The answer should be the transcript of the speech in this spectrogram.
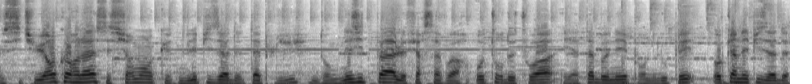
Si tu es encore là, c'est sûrement que l'épisode t'a plu, donc n'hésite pas à le faire savoir autour de toi et à t'abonner pour ne louper aucun épisode.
